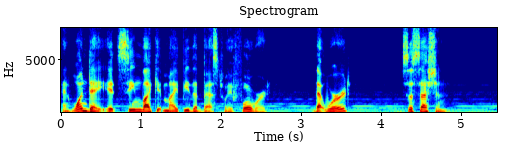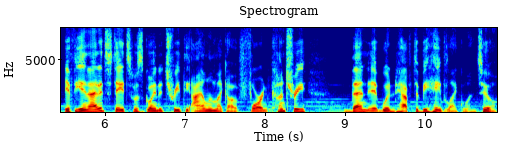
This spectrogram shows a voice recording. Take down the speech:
and one day it seemed like it might be the best way forward. That word? Secession. If the United States was going to treat the island like a foreign country, then it would have to behave like one too.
